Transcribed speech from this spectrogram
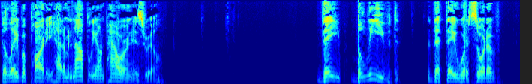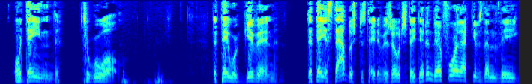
The Labor Party had a monopoly on power in Israel. They believed that they were sort of ordained to rule, that they were given, that they established the state of Israel, which they did, and therefore that gives them the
